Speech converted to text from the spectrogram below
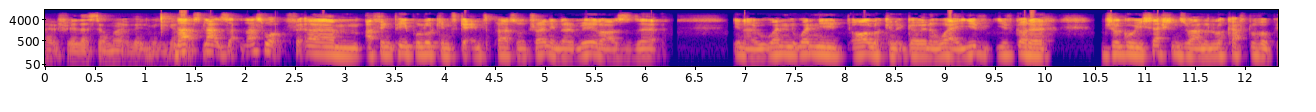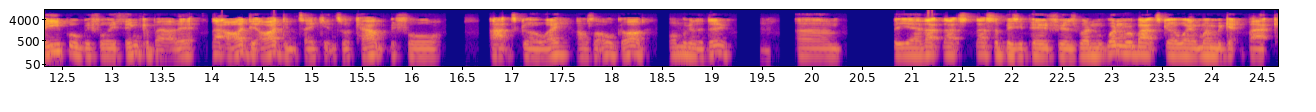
hopefully they're still motivated when you get That's that's that's what um, I think people looking to get into personal training don't realise is that you know when when you are looking at going away, you've you've got to juggle your sessions around and look after other people before you think about it. That I did I didn't take it into account before I had to go away. I was like, oh god, what am I going to do? Um, but yeah, that that's that's a busy period for us when when we're about to go away and when we get back.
